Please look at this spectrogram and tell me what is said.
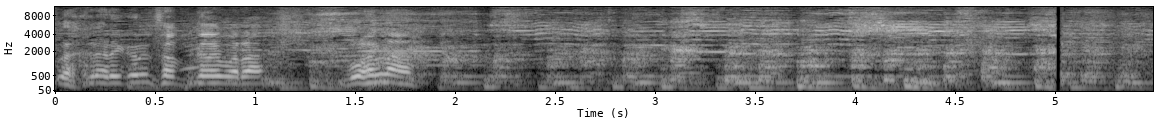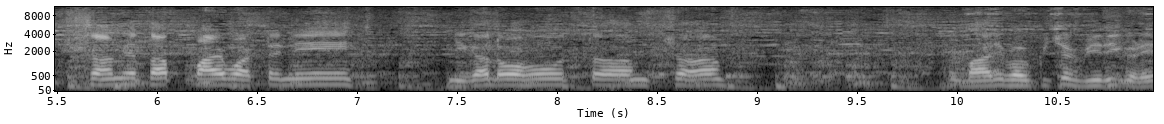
सहकार्य करून सबस्क्राईब करा. बोल. आम्ही आता पाय वाटेने निघालो आहोत आमच्या बारी भाऊकीच्या विहिरीकडे.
